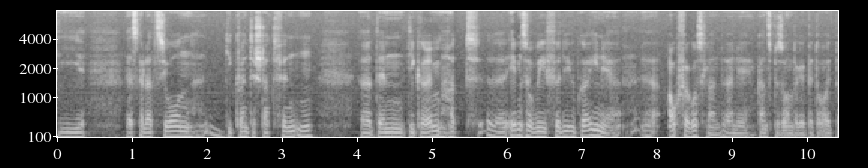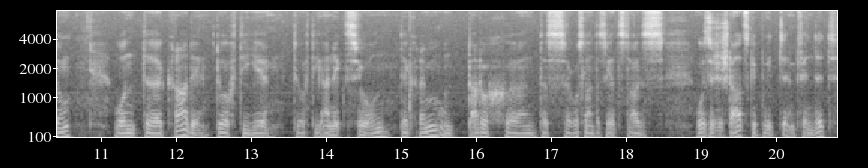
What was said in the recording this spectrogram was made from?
die Eskalation, die könnte stattfinden, äh, denn die Krim hat äh, ebenso wie für die Ukraine, auch für Russland eine ganz besondere Bedeutung. Und gerade durch die durch die Annexion der Krim und dadurch, dass Russland das jetzt als russisches Staatsgebiet empfindet.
